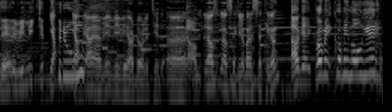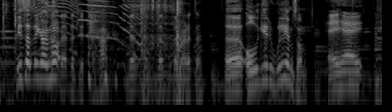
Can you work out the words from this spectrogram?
Dere vil ikke Ja, tro ja, ja, ja vi, vi, vi har dårlig tid. Uh, la, oss, la oss egentlig bare sette i gang. OK, kom inn, kom inn, Olger. Vi setter i gang nå. Vent, vent litt. Hæ? Hvem, hvem, hvem er dette? Uh, Olger Williamson. Hei, hei.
